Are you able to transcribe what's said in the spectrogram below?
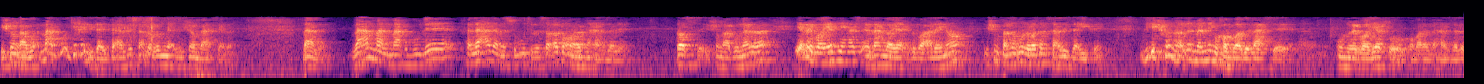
ایشون قبول مرفوع که خیلی ضعیفه ارزش نداره ایشون بحث کردن بله. و اما المقبوله فلا عدم ثبوت رسالت عمر بن حنظله راسته ایشون قبول ندارن یه روایتی هست اذن لایق با علینا. ایشون فردا اون روایت هم سعی ضعیفه. دیگه چون حالا من نمی‌خوام وارد بحث اون روایت و عمر بن حنظله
